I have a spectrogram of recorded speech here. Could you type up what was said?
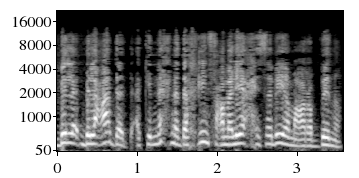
بالعدد أكن إحنا داخلين في عملية حسابية مع ربنا.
